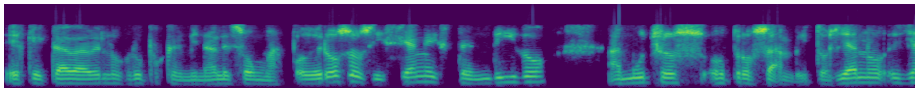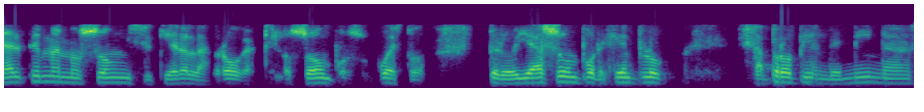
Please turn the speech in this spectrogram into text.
es que cada vez los grupos criminales son más poderosos y se han extendido a muchos otros ámbitos. Ya no, ya el tema no son ni siquiera las drogas, que lo son, por supuesto, pero ya son, por ejemplo, se apropian de minas,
